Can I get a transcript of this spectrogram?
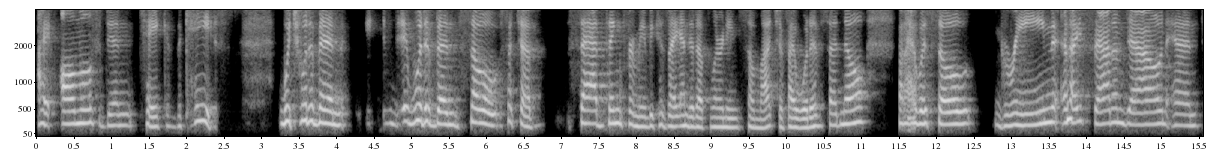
I almost didn't take the case, which would have been, it would have been so, such a sad thing for me because I ended up learning so much if I would have said no. But I was so green and I sat him down and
